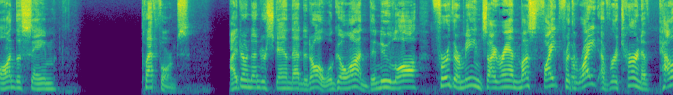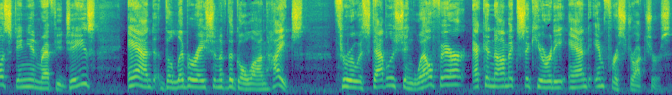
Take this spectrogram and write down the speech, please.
on the same platforms. I don't understand that at all. We'll go on. The new law further means Iran must fight for the right of return of Palestinian refugees and the liberation of the Golan Heights through establishing welfare, economic security, and infrastructures.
